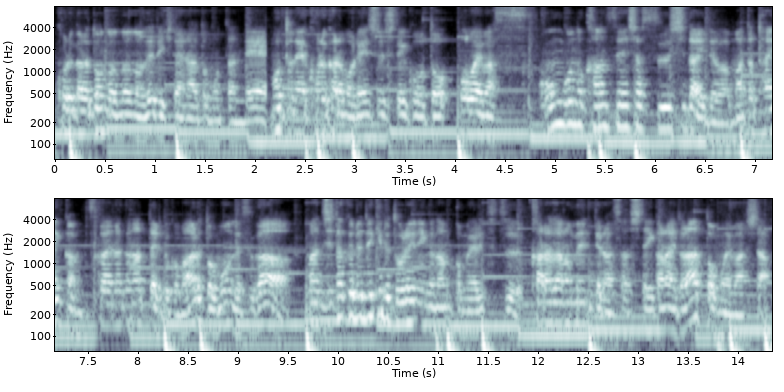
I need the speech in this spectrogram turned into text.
これからどんどんどんどん出ていきたいなと思ったんでもっとねこれからも練習していこうと思います。今後の感染者数次第ではまた体育館使えなくなったりとかもあると思うんですがまあ自宅でできるトレーニングなんかもやりつつ体のメンテナンスはしていかないとなと思いました。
